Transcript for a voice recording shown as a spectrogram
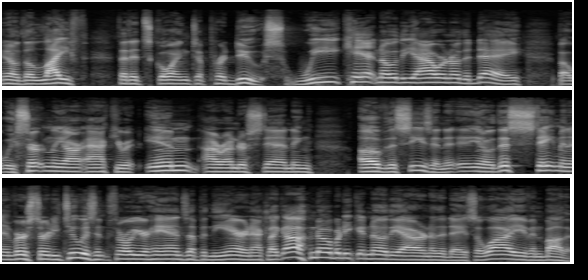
You know, the life that it's going to produce. We can't know the hour nor the day, but we certainly are accurate in our understanding of the season. you know, this statement in verse 32 isn't throw your hands up in the air and act like, oh, nobody can know the hour nor the day, so why even bother?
